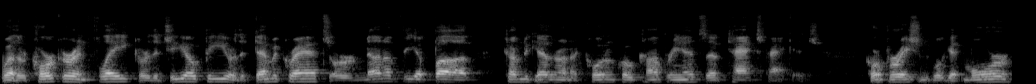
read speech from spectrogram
Whether Corker and Flake or the GOP or the Democrats or none of the above come together on a quote unquote comprehensive tax package, corporations will get more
